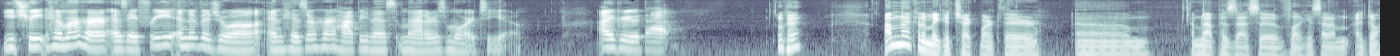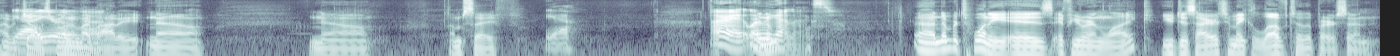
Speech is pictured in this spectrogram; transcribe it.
You treat him or her as a free individual, and his or her happiness matters more to you. I agree with that. Okay. I'm not going to make a check mark there. Um, I'm not possessive. Like I said, I'm. I don't have a Yeah, jealous bone really in my not. body. No. No. I'm safe. Yeah. All right, what I do we got next? Uh, number 20 is if you're in like, you desire to make love to the person.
